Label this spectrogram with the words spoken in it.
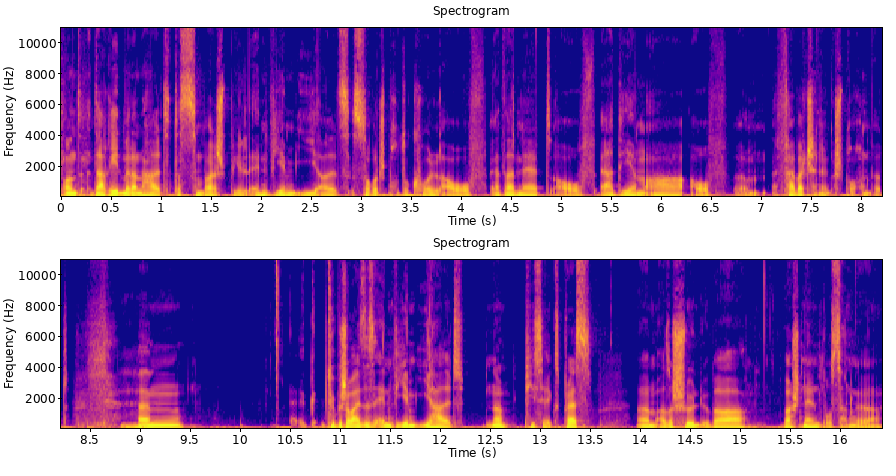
Und da reden wir dann halt, dass zum Beispiel NVMe als Storage-Protokoll auf Ethernet, auf RDMA, auf ähm, Fiber Channel gesprochen wird. Ähm, typischerweise ist NVMe halt ne, PC Express, ähm, also schön über, über schnellen Bus ange,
